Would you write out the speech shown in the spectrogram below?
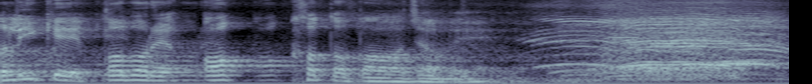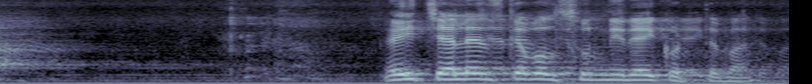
অলিকে কবরে অক্ষত পাওয়া যাবে। এই চ্যালেঞ্জ কেবল সুন্নিরাই করতে পারে।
